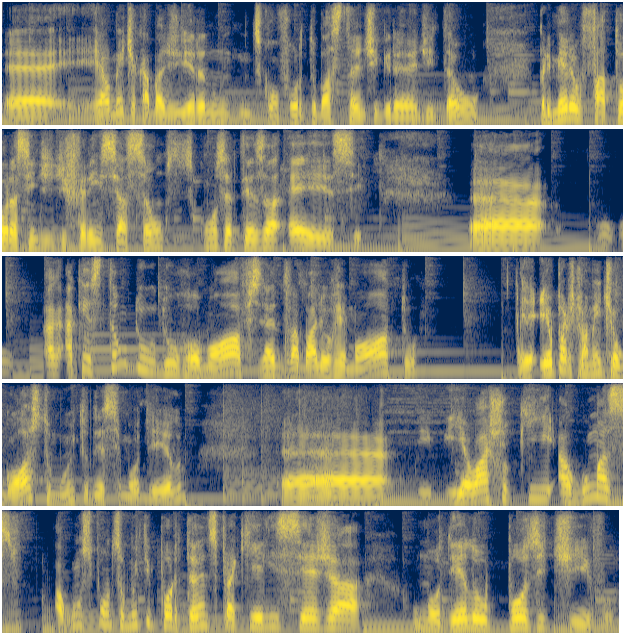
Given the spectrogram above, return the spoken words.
é, realmente acaba gerando um desconforto bastante grande. Então, primeiro fator assim de diferenciação, com certeza, é esse. É, a, questão do, do, home office, né, do trabalho remoto, é, eu particularmente eu gosto muito desse modelo. É, e, e, eu acho que algumas, alguns pontos são muito importantes para que ele seja um modelo positivo.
